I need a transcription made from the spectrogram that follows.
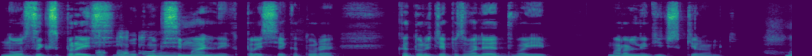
Но с экспрессией, вот максимальная экспрессия, которая, которая тебе позволяет твои морально-этические рамки.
